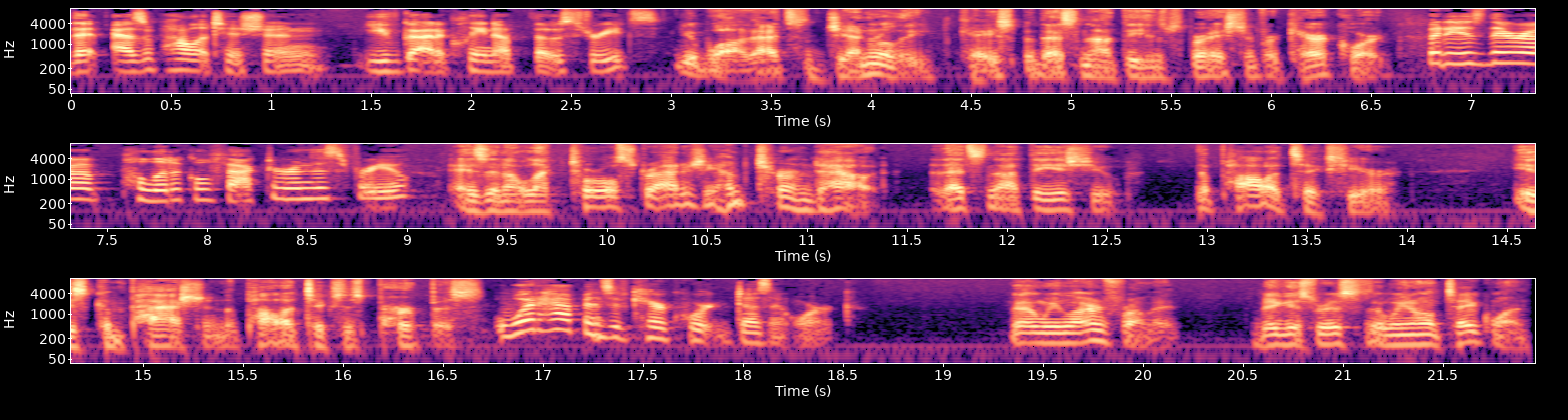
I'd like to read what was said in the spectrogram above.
that as a politician, you've got to clean up those streets? Yeah, well, that's generally the case, but that's not the inspiration for Care Court. But is there a political factor in this for you? As an electoral strategy, I'm turned out. That's not the issue. The politics here is compassion. The politics is purpose. What happens if Care Court doesn't work? Then we learn from it. Biggest risk is that we don't take one.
